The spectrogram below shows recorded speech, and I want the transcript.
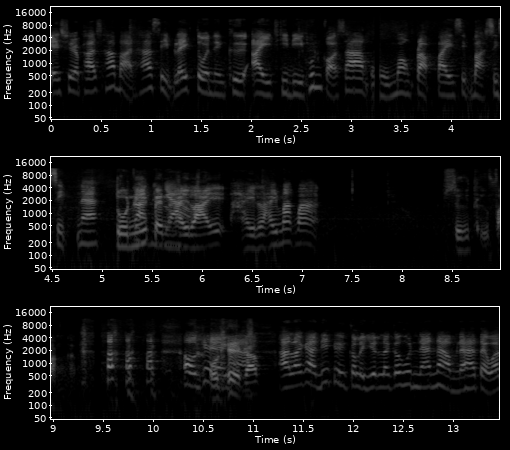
Asia Plus 5บาท 50เลขตัวหนึ่งคือ ITD หุ้นก่อสร้างโอ้โหมองปรับไป 10 บาท 40 นะตัวนี้เป็นกลางไฮถึงยาวไลท์ไฮไลท์มากๆ ซื้อถือฟังครับ โอเคโอเคครับ เอาละค่ะนี่คือกลยุทธ์แล้วก็หุ้นแนะนำนะคะแต่ว่า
